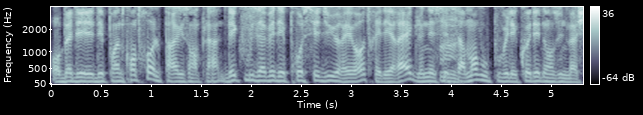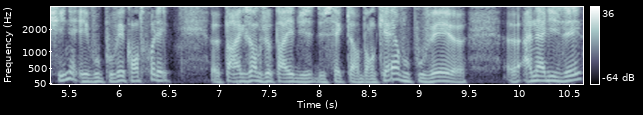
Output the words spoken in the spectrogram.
oh ben des, des, points de contrôle, par exemple. Hein. Dès que vous avez des procédures et autres et des règles, nécessairement, vous pouvez les coder dans une machine et vous pouvez contrôler. Euh, par exemple, je parlais du, du secteur bancaire. Vous pouvez euh, euh, analyser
